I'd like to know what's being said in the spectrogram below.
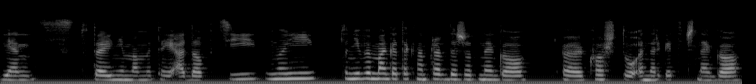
Więc tutaj nie mamy tej adopcji. No i to nie wymaga tak naprawdę żadnego e, kosztu energetycznego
